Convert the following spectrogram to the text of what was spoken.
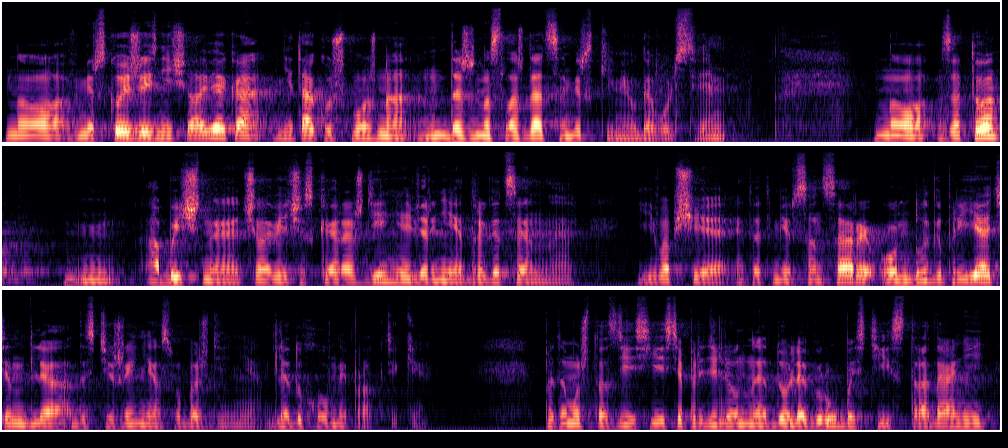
Но в мирской жизни человека не так уж можно даже наслаждаться мирскими удовольствиями. Но зато обычное человеческое рождение, вернее драгоценное, и вообще этот мир сансары, он благоприятен для достижения освобождения, для духовной практики. Потому что здесь есть определенная доля грубости и страданий –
